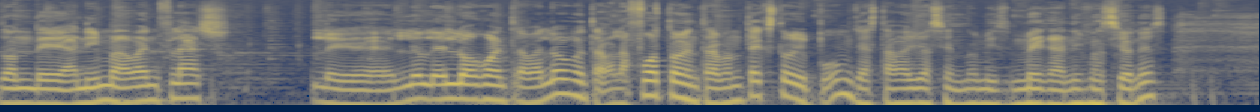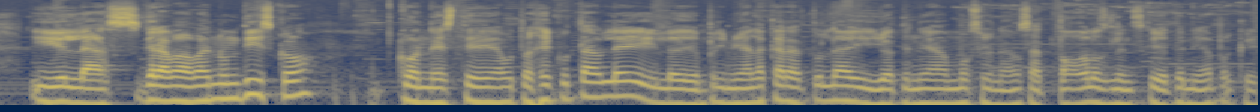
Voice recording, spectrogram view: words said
donde animaba en flash. el logo entraba el logo, entraba la foto, entraba un texto y pum, ya estaba yo haciendo mis mega animaciones. Y las grababa en un disco con este auto ejecutable y lo imprimía la carátula y yo tenía emocionados a todos los clientes que yo tenía porque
